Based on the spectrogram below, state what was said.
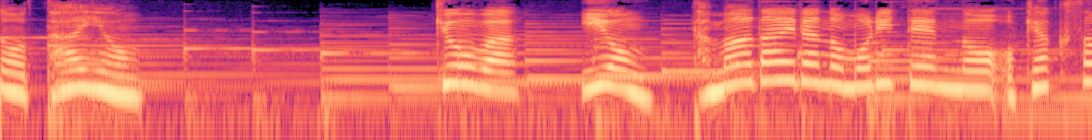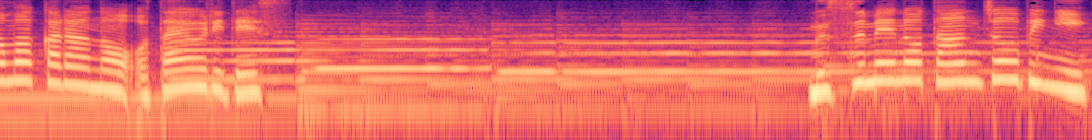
の体温。今日はイオン玉平の森店のお客様からのお便りです。娘の誕生日に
